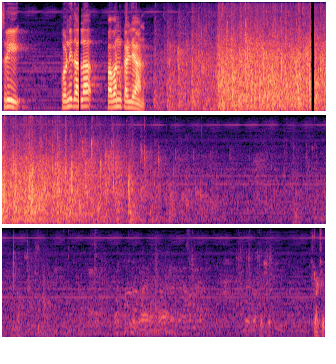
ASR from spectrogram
శ్రీ కొన్నిదల్ల పవన్ కళ్యాణ్ Structure.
